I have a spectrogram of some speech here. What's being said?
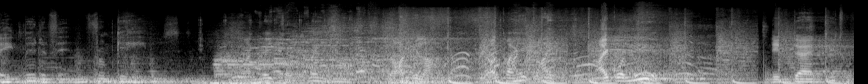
big benefit from games. มันไม่จบไม่ง่ายย้อนเวลาย้อนไปให้ไกลไกลกว่านี้ ดินแดนที่ถูก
